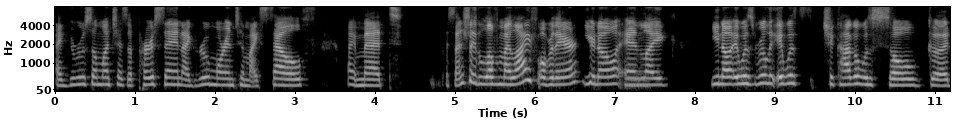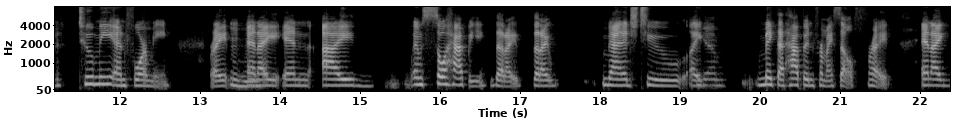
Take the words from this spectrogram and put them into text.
I grew so much as a person. I grew more into myself. I met essentially the love of my life over there, you know, and Mhm. like, you know, it was really, it was, Chicago was so good to me and for me right Mhm. and i and i am so happy that i that i managed to like yeah. make that happen for myself right and i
